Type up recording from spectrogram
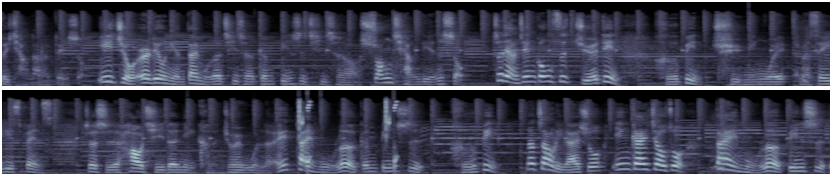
最强大的对手。一九二六年，戴姆勒汽车跟宾士汽车啊双强联手，这两间公司决定合并，取名为 Mercedes-Benz。这时好奇的你可能就会问了：哎，戴姆勒跟宾士合并，那照理来说应该叫做戴姆勒宾士，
